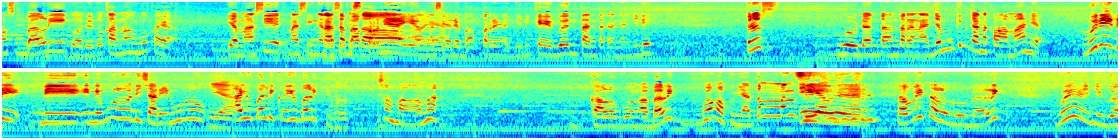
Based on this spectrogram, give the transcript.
langsung balik waktu itu karena gue kayak ya masih masih ngerasa Masih kesel, bapernya ya oh masih iya. ada bapernya. Jadi kayak gue tantaran aja deh. Terus gue udah tantaran aja mungkin karena kelamaan ya gue nih di di ini mulu dicariin mulu Iya. ayo balik ayo balik gitu sama lama kalau gue nggak balik gue nggak punya temen sih Iya, bener. tapi kalau gue balik gue juga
